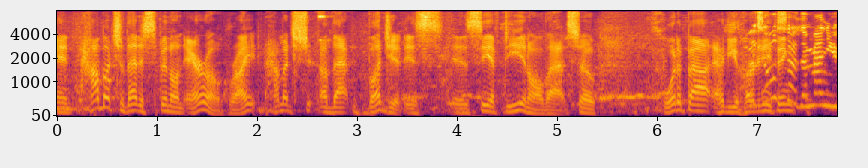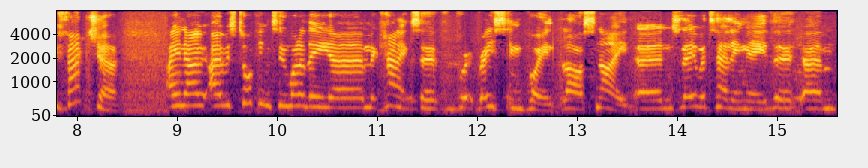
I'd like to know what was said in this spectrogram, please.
and how much of that is spent on aero, right? How much of that budget is is CFD and all that? So, what about? Have you heard it's anything? also the manufacturer. I know. I was talking to one of the uh, mechanics at Racing Point last night, and they were telling me that. Um,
